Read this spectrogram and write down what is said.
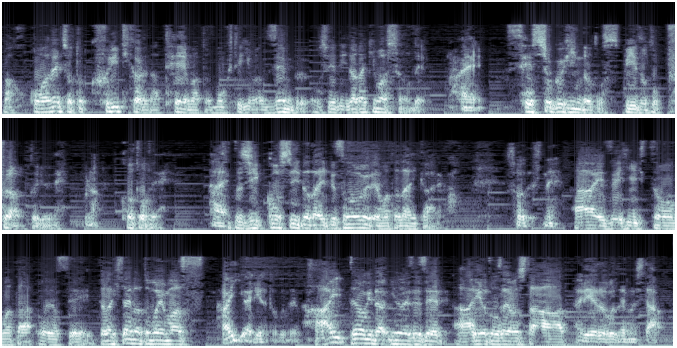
まあ、ここはね、ちょっとクリティカルなテーマと目的は全部教えていただきましたので、はい。接触頻度とスピードとプランというね、プランことで、はいちょっ。と実行していただいて、その上でまた何かあれば。そうですね。はい、ぜひ質問をまたお寄せいただきたいなと思います。はい、ありがとうございます。はい、というわけで、井上先生、ありがとうございました。ありがとうございました。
